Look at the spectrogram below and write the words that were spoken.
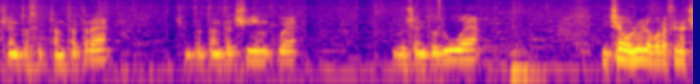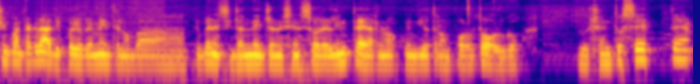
173 185 202 dicevo lui lavora fino a 50 gradi poi ovviamente non va più bene si danneggiano i sensori all'interno quindi io tra un po' lo tolgo. 207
